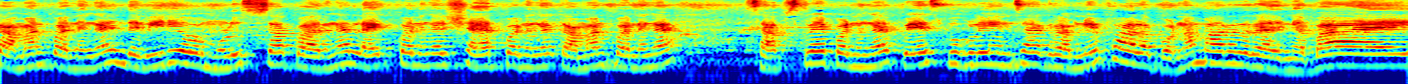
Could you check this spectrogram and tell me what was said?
கமெண்ட் பண்ணுங்கள் இந்த வீடியோவை முழுசாக பாருங்கள் லைக் பண்ணுங்கள் ஷேர் பண்ணுங்கள் கமெண்ட் பண்ணுங்கள் சப்ஸ்கிரைப் பண்ணுங்கள் ஃபேஸ்புக்லேயும் இன்ஸ்டாகிராம்லேயும் ஃபாலோ பண்ணால் மறந்துடாதீங்க. பாய்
